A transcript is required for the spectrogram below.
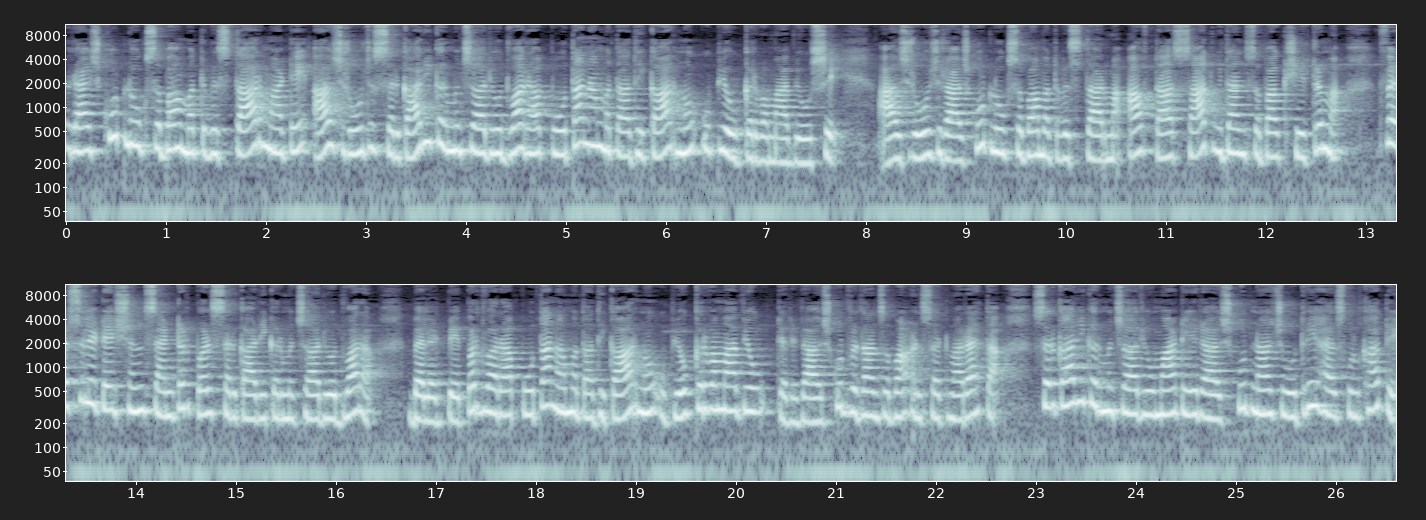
રાજકોટ લોકસભા મત વિસ્તાર માટે આજ રોજ સરકારી કર્મચારીઓ દ્વારા પોતાના મતાધિકારનો ઉપયોગ કરવામાં આવ્યો છે. આજ રોજ રાજકોટ લોકસભા મત વિસ્તારમાં આવતા સાત વિધાનસભા ક્ષેત્રમાં ફેસિલિટેશન સેન્ટર પર સરકારી કર્મચારીઓ દ્વારા બેલેટ પેપર દ્વારા પોતાના મતાધિકારનો ઉપયોગ કરવામાં આવ્યો. ત્યારે રાજકોટ વિધાનસભા અડસઠમાં રહેતા સરકારી કર્મચારીઓ માટે રાજકોટના ચૌધરી હાઈસ્કૂલ ખાતે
